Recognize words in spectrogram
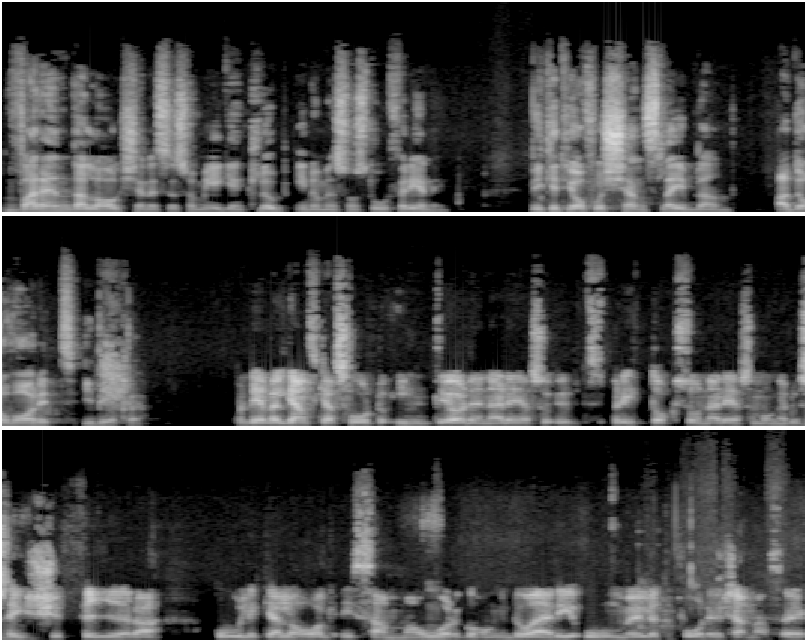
varenda lag känner sig som egen klubb inom en så stor förening. Vilket jag får känsla ibland att det har varit i BP. Och det är väl ganska svårt att inte göra det när det är så utspritt också, när det är så många, du säger 24 mm. olika lag i samma mm. årgång. Då är det ju omöjligt att få det att känna sig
